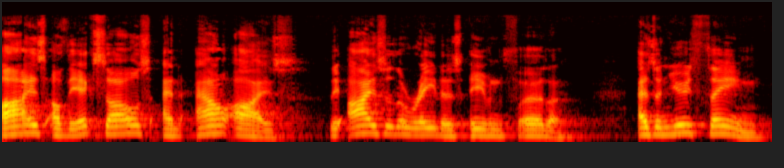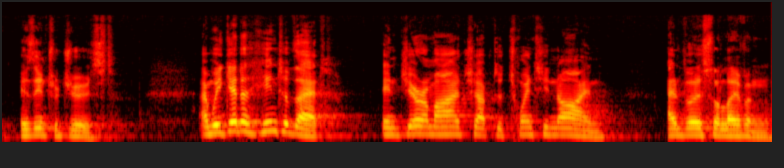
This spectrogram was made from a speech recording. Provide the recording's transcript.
eyes of the exiles and our eyes, the eyes of the readers, even further, as a new theme is introduced. And we get a hint of that in Jeremiah chapter 29 and verse 11.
